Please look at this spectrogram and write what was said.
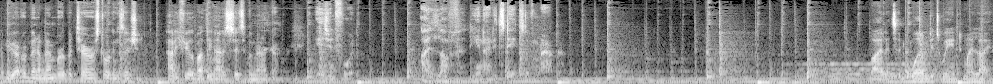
Have you ever been a member of a terrorist organization? How do you feel about the United States of America? Agent Ford, I love the United States of America. Violence had wormed its way into my life.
